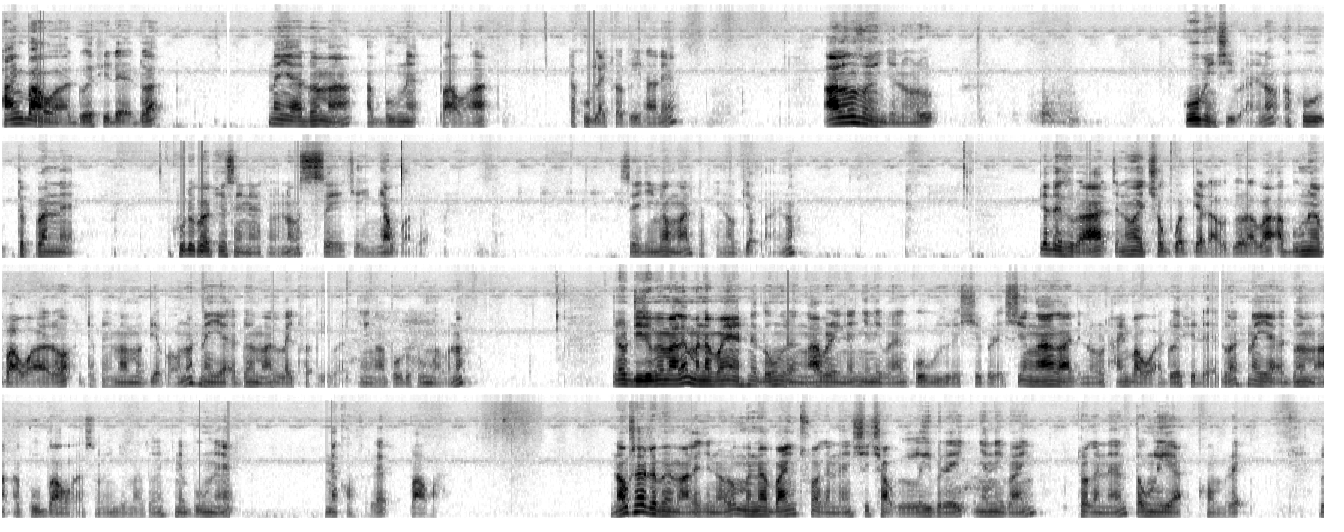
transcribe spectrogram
time power အတွဲဖြစ်တဲ့အတွက်နှစ်ရက်အတွင်းမှာအဘူးနဲ့ power တစ်ခုလိုက်ထွက်ပေးထားတယ်အားလုံးဆိုရင်ကျွန်တော်တို့9ပင်ရှိပါတယ်เนาะအခုတစ်ပတ်နဲ့အခုတစ်ပတ်ဖြစ်စဉ်နဲ့ဆိုရင်เนาะ10ချိန်မြောက်ပါဗျ 10ချိန်မြောက်မှာတစ်ပင်တော့ပြတ်ပါတယ်နော်ပြတ်တယ်ဆိုတာကျွန်တော်ရဲ့ချုပ်ွက်ပြတ်တာကိုပြောတာပါအပူနဲ့ပါဝါကတော့တစ်ပင်မှမပြတ်ပါဘူးနော်နှစ်ရက်အတွင်းမှာလိုက်ထွက်ပေးပါတယ်အင်္ဂါပုတ်တခုမှာပါနော်ကျွန်တော်ဒီဒီပင်မှာလည်းမနက်ပိုင်းရ2 3ဆိုတဲ့5ဘရိတ်နဲ့ညနေပိုင်း9ဘူးဆိုတဲ့10ဘရိတ်10 5ကကျွန်တော်တို့ထိုင်းပါဝါအတွဲဖြစ်တဲ့အတွက်2ရက်အတွင်းမှာအပူပါဝါဆိုရင်ဒီမှာဆိုရင်2ဘူးနဲ့2ခုဆိုတဲ့ပါဝါ နောက်ထပ်တစ်ပင်မှာလည်းကျွန်တော်တို့မနက်ပိုင်းထွက်ကနန်း86 4ပရိတ်ညနေပိုင်းထွက်ကနန်း3 4ခွန်ပရိတ်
